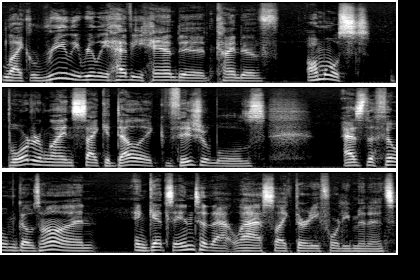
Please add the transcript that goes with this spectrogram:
like really really heavy handed kind of almost borderline psychedelic visuals as the film goes on and gets into that last like 30 40 minutes.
